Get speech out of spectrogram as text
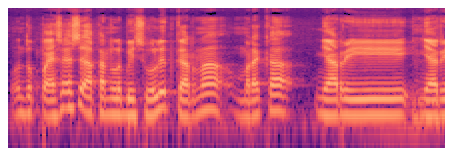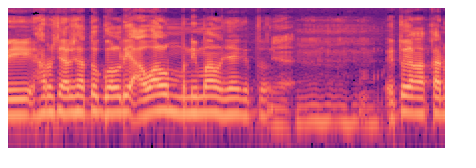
untuk PSS akan lebih sulit karena mereka nyari nyari harus nyari satu gol di awal minimalnya gitu. Itu yang akan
